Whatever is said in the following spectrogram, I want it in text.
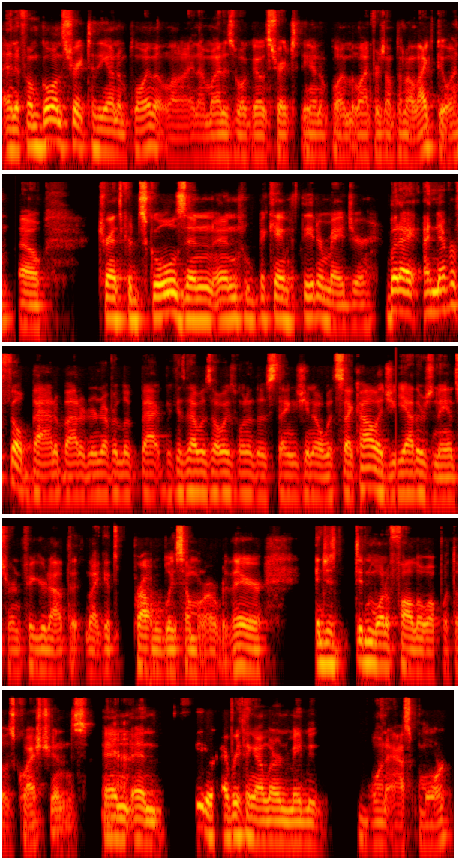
And if I'm going straight to the unemployment line, I might as well go straight to the unemployment line for something I like doing. So transferred schools and and became a theater major. But I, I never felt bad about it or never looked back because that was always one of those things, you know, with psychology, yeah, there's an answer and figured out that like it's probably somewhere over there and just didn't want to follow up with those questions. And Yeah. and theater, everything I learned made me want to ask more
